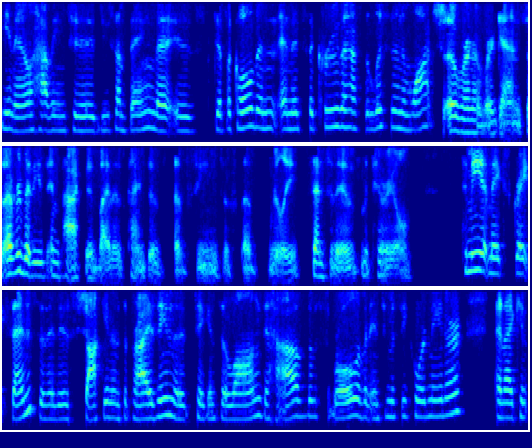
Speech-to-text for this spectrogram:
you know having to do something that is difficult and and it's the crew that has to listen and watch over and over again so everybody's impacted by those kinds of of scenes of, of really sensitive material to me it makes great sense and it is shocking and surprising that it's taken so long to have this role of an intimacy coordinator and I can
